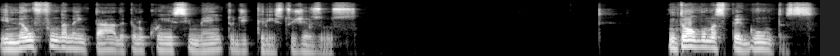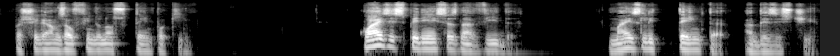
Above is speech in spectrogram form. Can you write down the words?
e não fundamentada pelo conhecimento de Cristo Jesus. Então, algumas perguntas para chegarmos ao fim do nosso tempo aqui. Quais experiências na vida mais lhe tenta a desistir?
